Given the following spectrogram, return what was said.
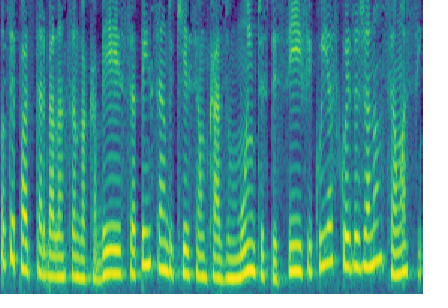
você pode estar balançando a cabeça, pensando que esse é um caso muito específico e as coisas já não são assim.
